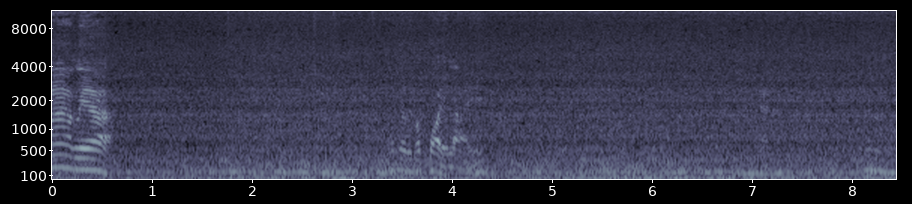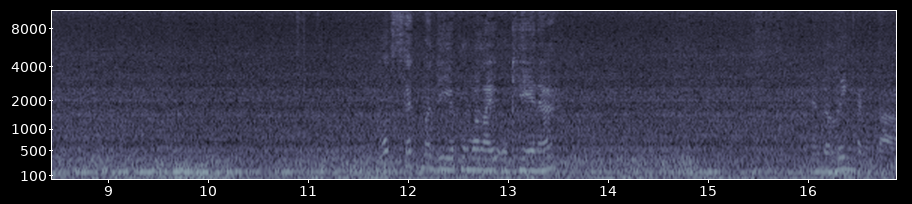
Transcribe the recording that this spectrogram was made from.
มากเลยอะถ้าเกิดเขาปล่อยไหล รถเซ็ตมาดีพวงมาลัยโอเคนะแฮนด์ลิงต่าง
